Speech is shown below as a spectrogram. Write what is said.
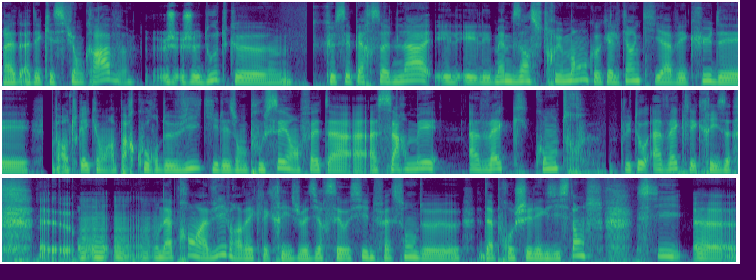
à, des questions graves, je, doute que, que ces personnes-là aient, les mêmes instruments que quelqu'un qui a vécu des... en tout cas, qui ont un parcours de vie qui les ont poussés, en fait, à, à s'armer avec, contre plutôt avec les crises. Euh, on, apprend à vivre avec les crises. Je veux dire, c'est aussi une façon d'approcher l'existence. Si euh,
